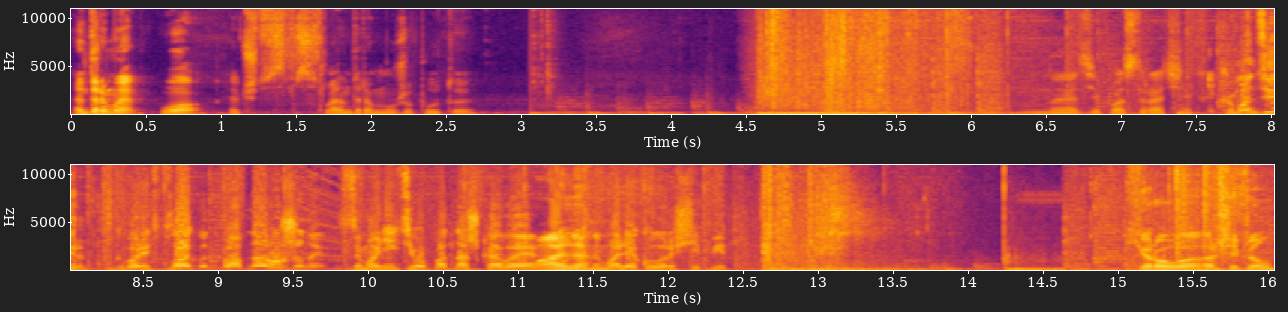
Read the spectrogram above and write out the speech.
Эндермен! Во! Я что-то с Слендером уже путаю. Нате, посрачник. Командир, говорит флагман, вы обнаружены! Заманите его под наш КВ. Нормально. Он их на молекулы расщепит. Херово расщепил.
